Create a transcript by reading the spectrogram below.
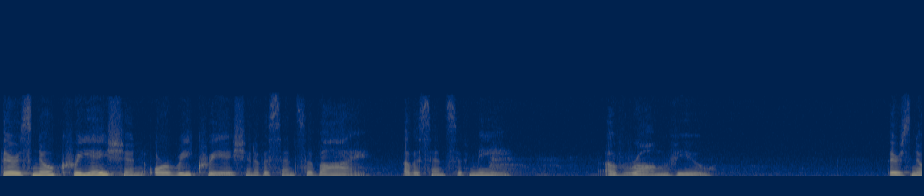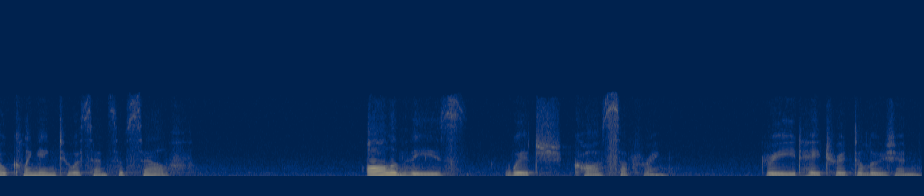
There is no creation or recreation of a sense of I, of a sense of me, of wrong view. There's no clinging to a sense of self. All of these which cause suffering greed, hatred, delusion,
